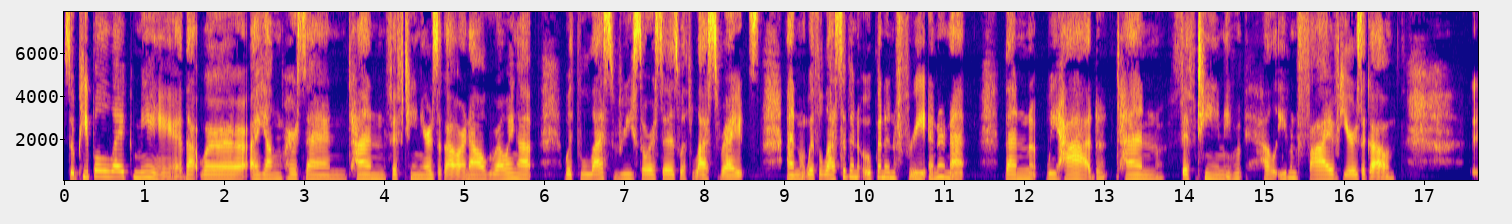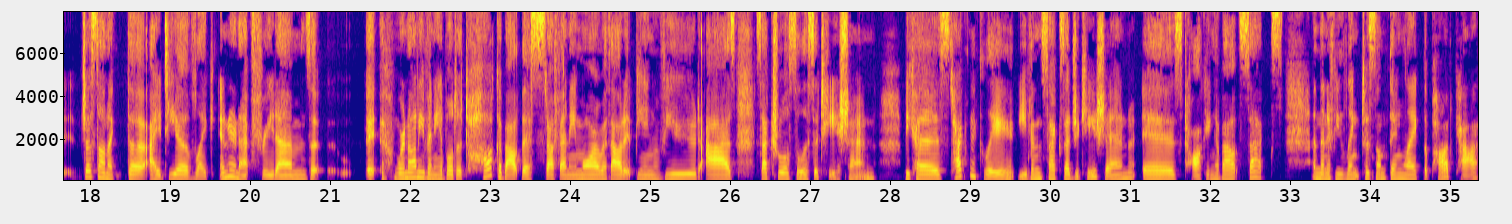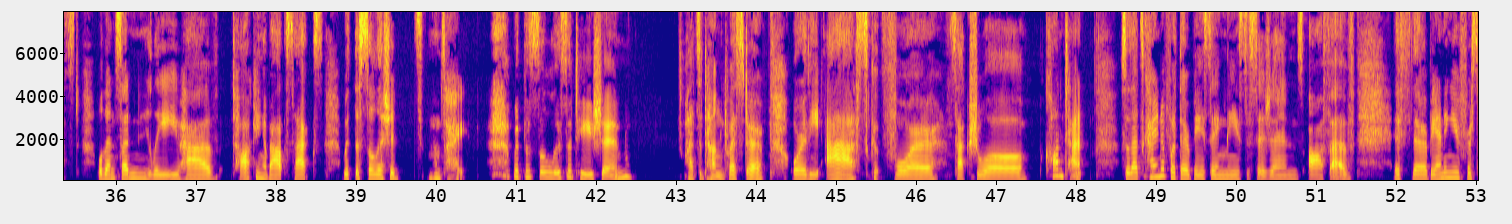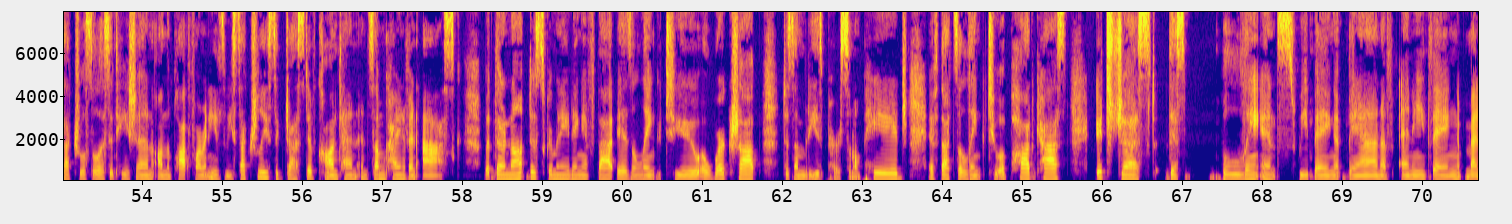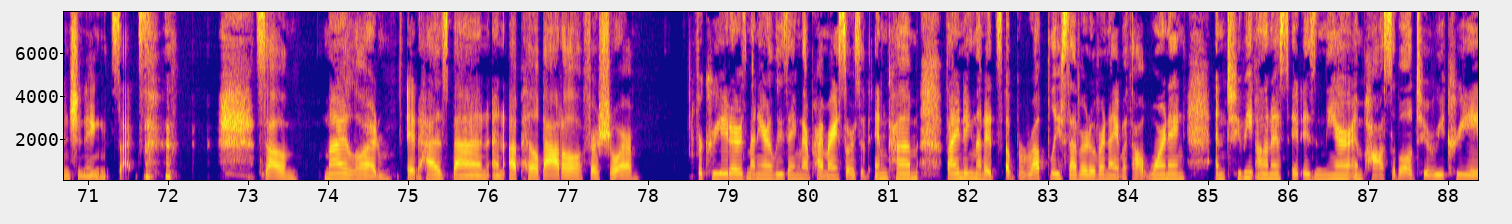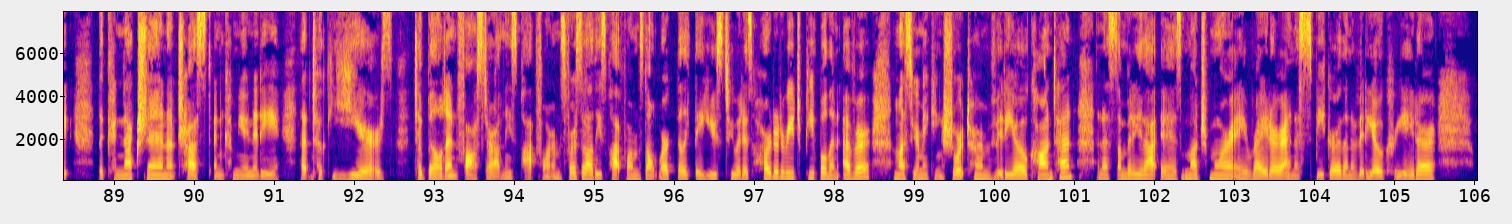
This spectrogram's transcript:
So people like me that were a young person 10, 15 years ago are now growing up with less resources, with less rights, and with less of an open and free internet than we had 10, 15, even hell, even five years ago just on a, the idea of like internet freedoms, uh, it, we're not even able to talk about this stuff anymore without it being viewed as sexual solicitation. Because technically, even sex education is talking about sex. And then if you link to something like the podcast, well, then suddenly you have talking about sex with the solicit, I'm sorry, with the solicitation that's a tongue twister, or the ask for sexual content. So that's kind of what they're basing these decisions off of. If they're banning you for sexual solicitation on the platform, it needs to be sexually suggestive content and some kind of an ask. But they're not discriminating if that is a link to a workshop, to somebody's personal page, if that's a link to a podcast. It's just this blatant sweeping ban of anything mentioning sex. so my Lord, it has been an uphill battle for sure. For creators, many are losing their primary source of income, finding that it's abruptly severed overnight without warning. And to be honest, it is near impossible to recreate the connection, trust, and community that took years to build and foster on these platforms. First of all, these platforms don't work like they used to. It is harder to reach people than ever unless you're making short term video content. And as somebody that is much more a writer and a speaker than a video creator,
